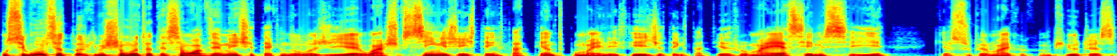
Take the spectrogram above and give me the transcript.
O segundo setor que me chama muito a atenção, obviamente, é tecnologia. Eu acho que sim, a gente tem que estar atento para uma NVIDIA, tem que estar atento para uma SMCI, que é Super Microcomputers.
